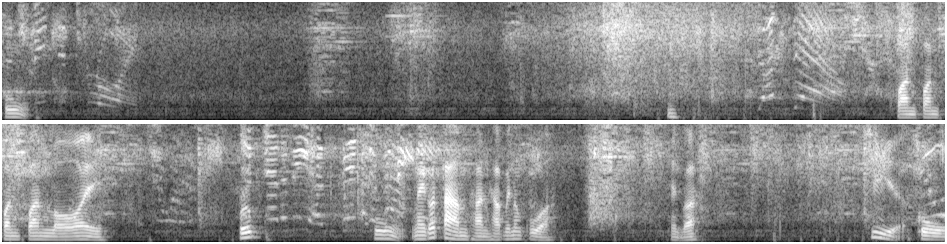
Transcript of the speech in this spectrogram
พุ่ง ฟันฟันฟันฟันลอยปุ๊บพุ่งไงก็ตามทันครับไม่ต้องกลัว เห็นปะเชี่ยโกง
